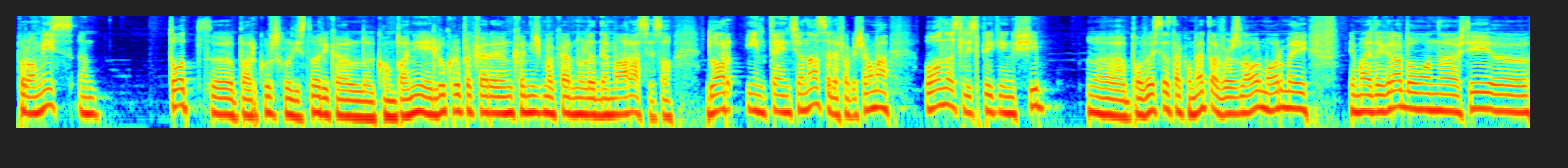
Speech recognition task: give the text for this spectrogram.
promis în tot uh, parcursul istoric al companiei lucruri pe care încă nici măcar nu le demarase sau doar intenționa să le facă. Și acum, honestly speaking, și uh, povestea asta cu Metaverse, la urmă urmei, e mai degrabă un, uh, știi, uh,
